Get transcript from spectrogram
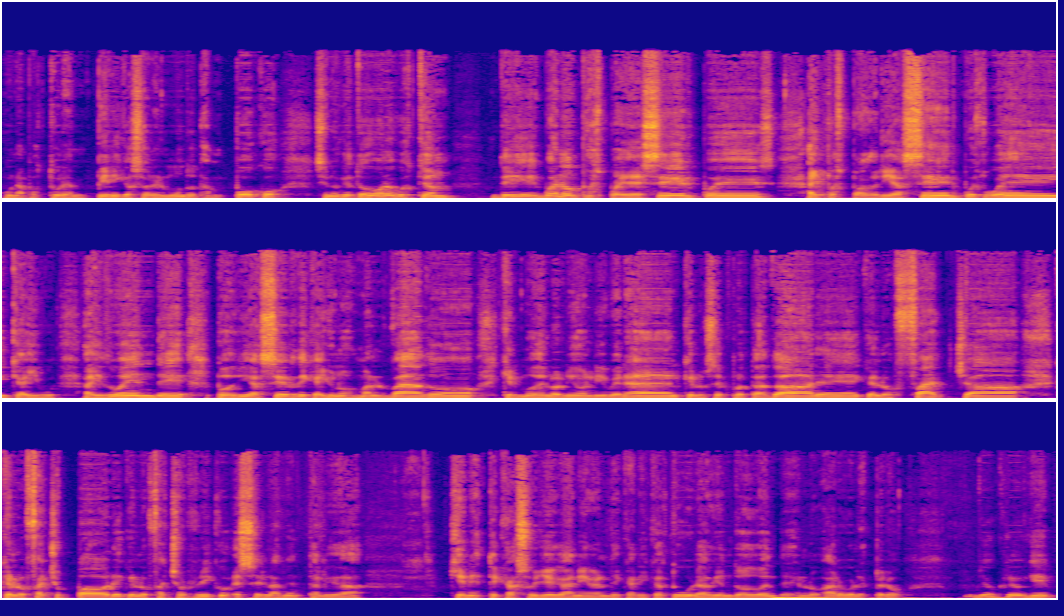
una postura empírica sobre el mundo tampoco, sino que todo una cuestión de, bueno, pues puede ser, pues, ay, pues podría ser, pues, güey, que hay, hay duende, podría ser de que hay unos malvados, que el modelo neoliberal, que los explotadores, que los fachas, que los fachos pobres, que los fachos ricos, esa es la mentalidad que en este caso llega a nivel de caricatura, viendo duendes en los árboles, pero yo creo que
